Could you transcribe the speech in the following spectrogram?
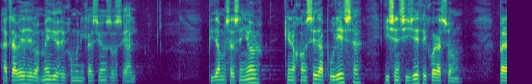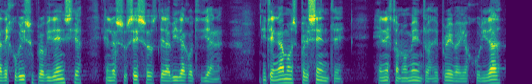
a través de los medios de comunicación social. Pidamos al Señor que nos conceda pureza y sencillez de corazón para descubrir su providencia en los sucesos de la vida cotidiana y tengamos presente en estos momentos de prueba y oscuridad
